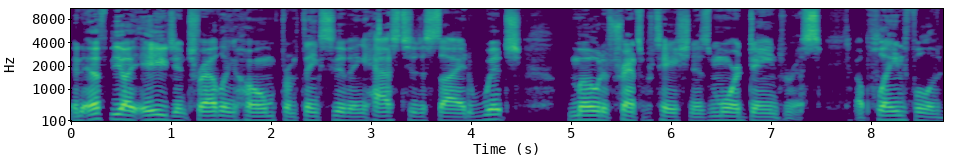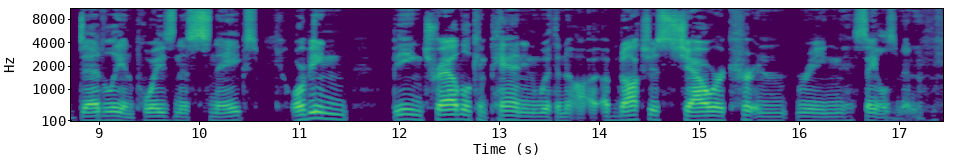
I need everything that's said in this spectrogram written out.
An FBI agent traveling home from Thanksgiving has to decide which mode of transportation is more dangerous a plane full of deadly and poisonous snakes, or being being travel companion with an obnoxious shower curtain ring salesman.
